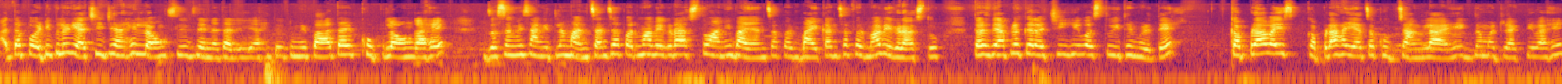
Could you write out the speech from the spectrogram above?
आता पर्टिक्युलर याची जी आहे लॉंग स्लीव्स देण्यात आलेली आहे. तर तुम्ही पाहत आहेत खूप लॉंग आहे. जसं मी सांगितलं माणसांचा फर्मा वेगळा असतो आणि बायांचा फर बायकांचा फर्मा वेगळा असतो. तर त्या प्रकाराची ही वस्तू इथे मिळते. कपडा वाईज कपडा हा याचा खूप चांगला आहे एकदम अट्रॅक्टिव्ह आहे.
